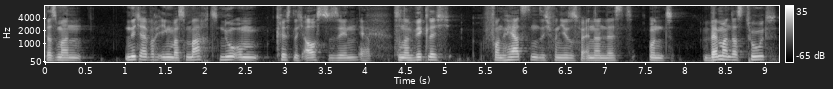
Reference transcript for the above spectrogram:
dass man nicht einfach irgendwas macht, nur um christlich auszusehen, ja. sondern wirklich von Herzen sich von Jesus verändern lässt. Und wenn man das tut,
